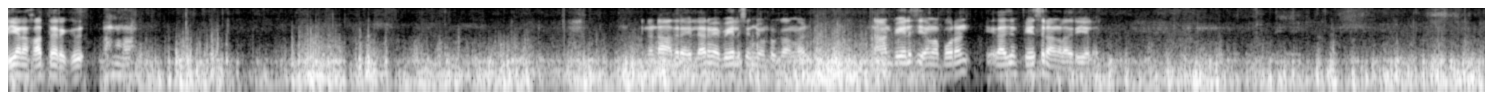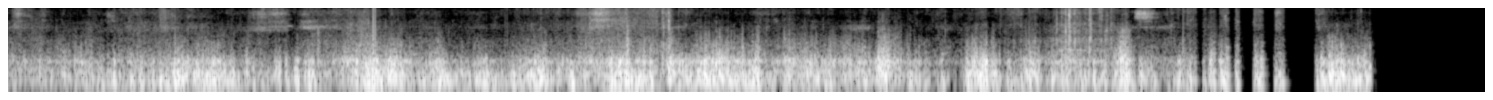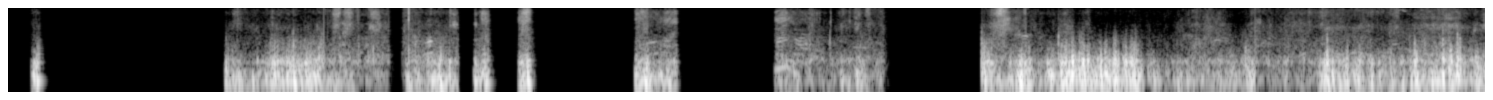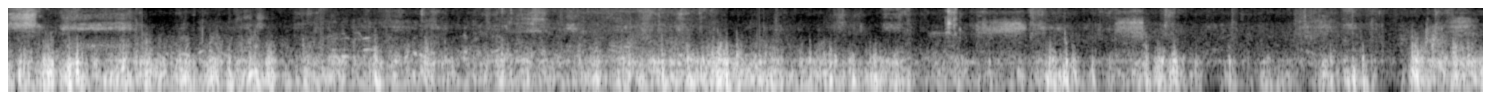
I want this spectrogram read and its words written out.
சரியான காத்தா இருக்குது. ஆமாம் என்னடா அதில் எல்லாருமே வேலை செஞ்சு கொண்டிருக்காங்க. நான் வேலை செய்யாமல் போகிறேன் ஏதாச்சும் பேசுகிறாங்களா தெரியல.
